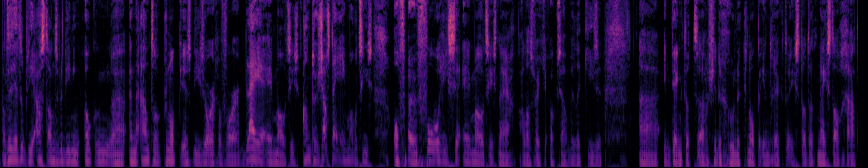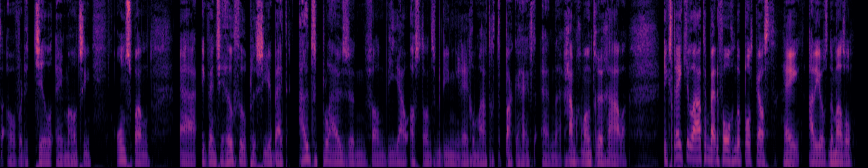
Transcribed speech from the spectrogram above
Want er zit op die afstand afstandsbediening ook een, uh, een aantal knopjes die zorgen voor blije emoties, enthousiaste emoties of euforische emoties. Nou ja, alles wat je ook zou willen kiezen. Uh, ik denk dat als je de groene knop indrukt, is dat het meestal gaat over de chill emotie. Ontspan. Uh, ik wens je heel veel plezier bij het uitpluizen van wie jouw afstandsbediening regelmatig te pakken heeft. En ga hem gewoon terughalen. Ik spreek je later bij de volgende podcast. Hey, adios de mazzel.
